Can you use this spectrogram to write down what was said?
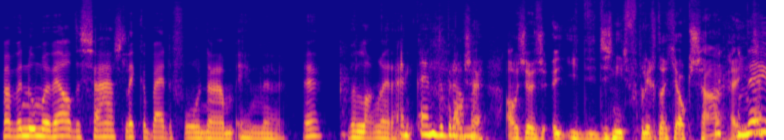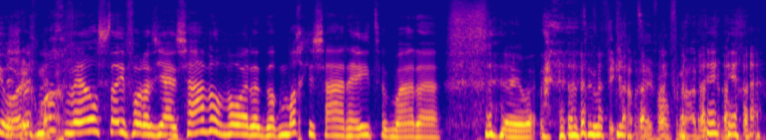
Maar we noemen wel de Saars lekker bij de voornaam en eh, hè, belangrijk. En, en de Oh, oh, ze, eh, het is niet verplicht dat je ook Saar heet. Nee hoor, het mag wel. Stel je voor als jij Saar wil worden, dan mag je Saar heten. Maar eh, nee hoor. Ik ga er even over nadenken.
